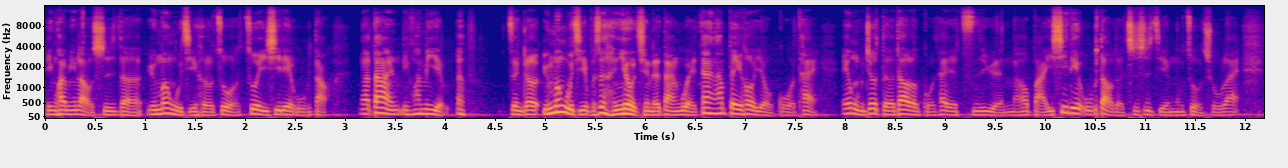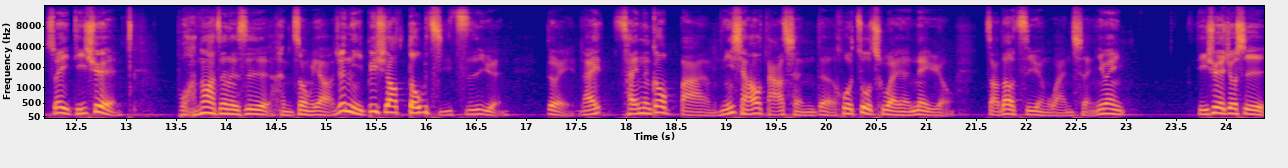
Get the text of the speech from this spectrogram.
林怀民老师的云门舞集合作，做一系列舞蹈。那当然林怀民也呃。整个云门舞集不是很有钱的单位，但是它背后有国泰，哎，我们就得到了国泰的资源，然后把一系列舞蹈的知识节目做出来。所以的确，哇，那真的是很重要，就你必须要兜集资源，对，来才能够把你想要达成的或做出来的内容找到资源完成。因为的确就是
